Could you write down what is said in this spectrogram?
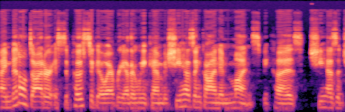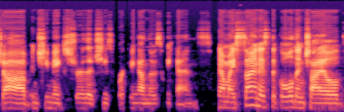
My middle daughter is supposed to go every other weekend, but she hasn't gone in months because she has a job and she makes sure that she's working on those weekends. Now, my son is the golden child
